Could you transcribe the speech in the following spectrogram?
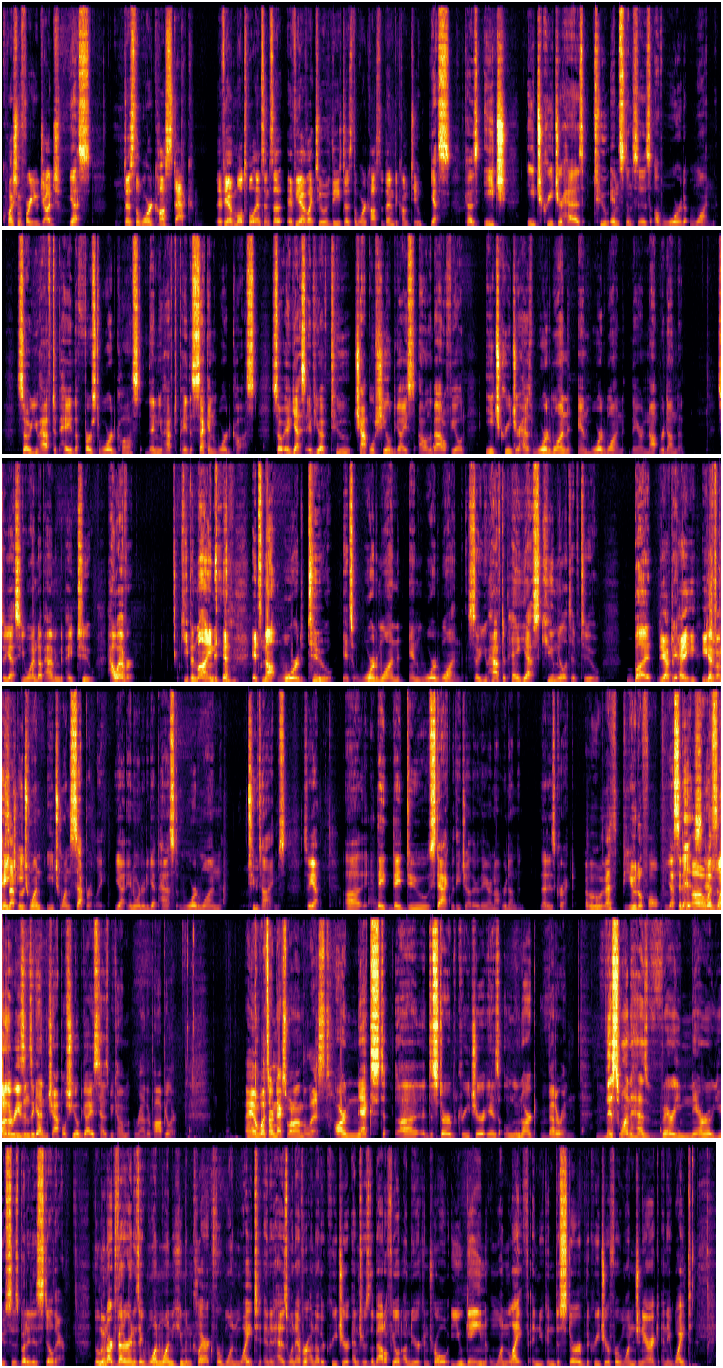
Question for you, Judge. Yes. Does the ward cost stack? If you have multiple instances, if you have like two of these, does the ward cost then become two? Yes, because each each creature has two instances of ward one. So you have to pay the first ward cost, then you have to pay the second ward cost. So uh, yes, if you have two Chapel Shieldgeist out on the battlefield, each creature has ward one and ward one. They are not redundant. So yes, you will end up having to pay two. However, keep in mind, it's not ward two, it's ward one and ward one. So you have to pay, yes, cumulative two, but You have to It- pay each you have of to them pay each, each one each one separately. Yeah, in order to get past ward one two times. So yeah, uh, they they do stack with each other. They are not redundant. That is correct. Ooh, that's beautiful. Yes, it is. Uh, and one of the reasons again, Chapel Shieldgeist has become rather popular. And what's our next one on the list? Our next uh, disturbed creature is Lunarch Veteran. This one has very narrow uses, but it is still there. The Lunarch Veteran is a 1 1 human cleric for 1 white, and it has whenever another creature enters the battlefield under your control, you gain 1 life, and you can disturb the creature for 1 generic and a white.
